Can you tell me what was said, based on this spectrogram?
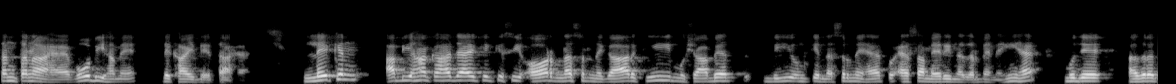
تنتنا ہے، وہ بھی ہمیں دکھائی دیتا ہے۔ لیکن اب یہاں کہا جائے کہ کسی اور نثر نگار کی مشابہت بھی ان کے نثر میں ہے، تو ایسا میری نظر میں نہیں ہے۔ مجھے حضرت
